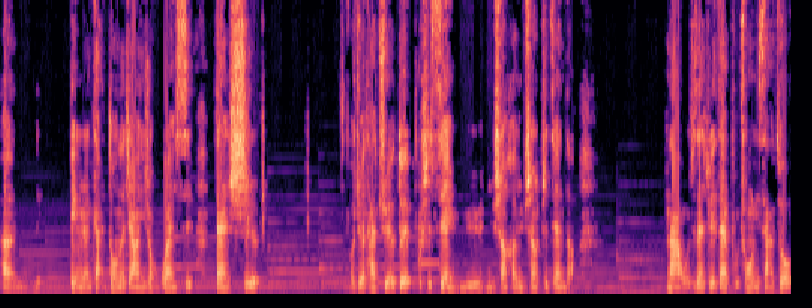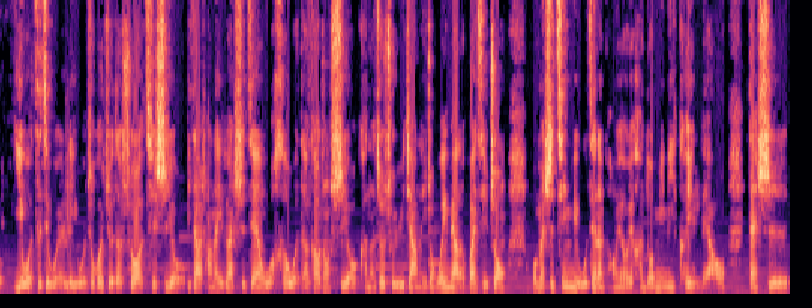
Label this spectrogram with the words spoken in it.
很令人感动的这样一种关系，但是。我觉得它绝对不是限于女生和女生之间的。那我就在这里再补充一下，就以我自己为例，我就会觉得说，其实有比较长的一段时间，我和我的高中室友可能就处于这样的一种微妙的关系中。我们是亲密无间的朋友，有很多秘密可以聊，但是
